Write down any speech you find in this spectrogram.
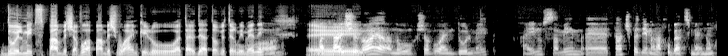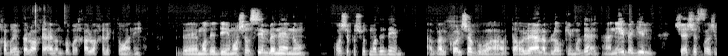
דואל מיץ פעם בשבוע, פעם בשבועיים, כאילו אתה יודע טוב יותר ממני. נכון, אה, מתי שלא היה לנו שבוע עם דואל מיץ, היינו שמים טאצ'פדים אנחנו בעצמנו, מחברים את הלוח, היה לנו בבריכה לוח אלקטרוני, ומודדים, או שעושים בינינו, או שפשוט מודדים. אבל כל שבוע אתה עולה על הבלוקים, מודד. אני בגיל 16-17,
